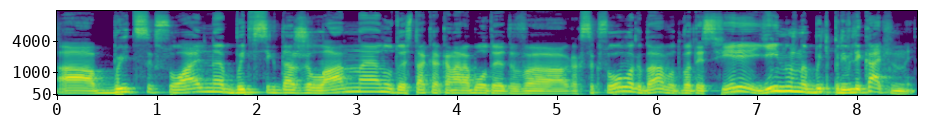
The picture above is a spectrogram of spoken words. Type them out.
а, быть сексуальная, быть всегда желанная. Ну, то есть так как она работает в, как сексолог, да, вот в этой сфере, ей нужно быть привлекательной.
